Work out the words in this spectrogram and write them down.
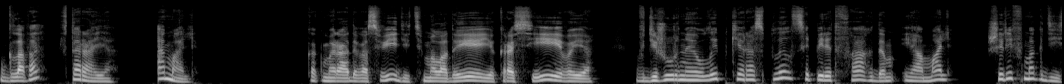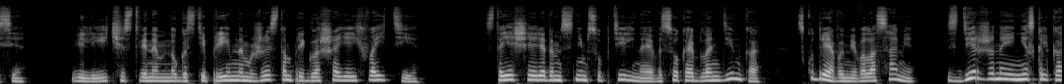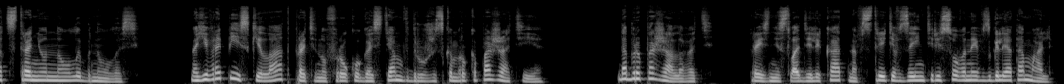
Глава вторая. Амаль. «Как мы рады вас видеть, молодые, красивые!» В дежурной улыбке расплылся перед Фахдом и Амаль шериф Макдиси, величественным, но гостеприимным жестом приглашая их войти. Стоящая рядом с ним субтильная, высокая блондинка с кудрявыми волосами, сдержанно и несколько отстраненно улыбнулась. На европейский лад, протянув руку гостям в дружеском рукопожатии. «Добро пожаловать!» Произнесла деликатно, встретив заинтересованный взгляд Амаль.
